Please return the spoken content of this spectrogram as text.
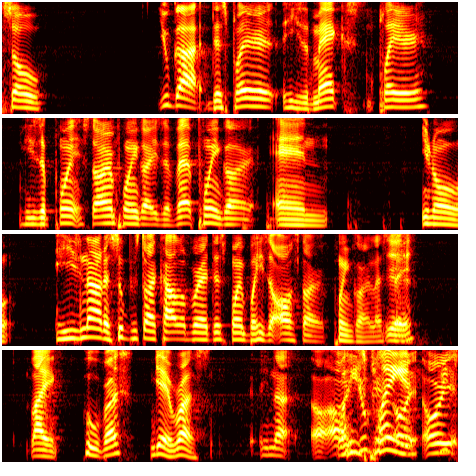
So you got this player. He's a max player. He's a point starting point guard. He's a vet point guard, and you know he's not a superstar caliber at this point, but he's an all star point guard. Let's Yeah. say, like Who Russ? yeah, Russ. He not. Uh, Well, he's can- playing. or, or he's,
